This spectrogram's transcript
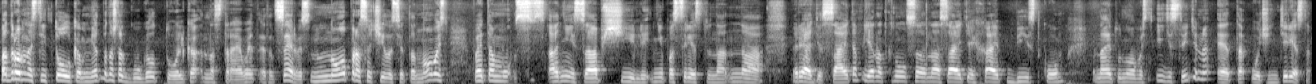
Подробностей толком нет, потому что Google только настраивает этот сервис. Но просочилась эта новость, поэтому они сообщили непосредственно на ряде сайтов. Я наткнулся на сайте hypebeast.com на эту новость. И действительно это очень интересно.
